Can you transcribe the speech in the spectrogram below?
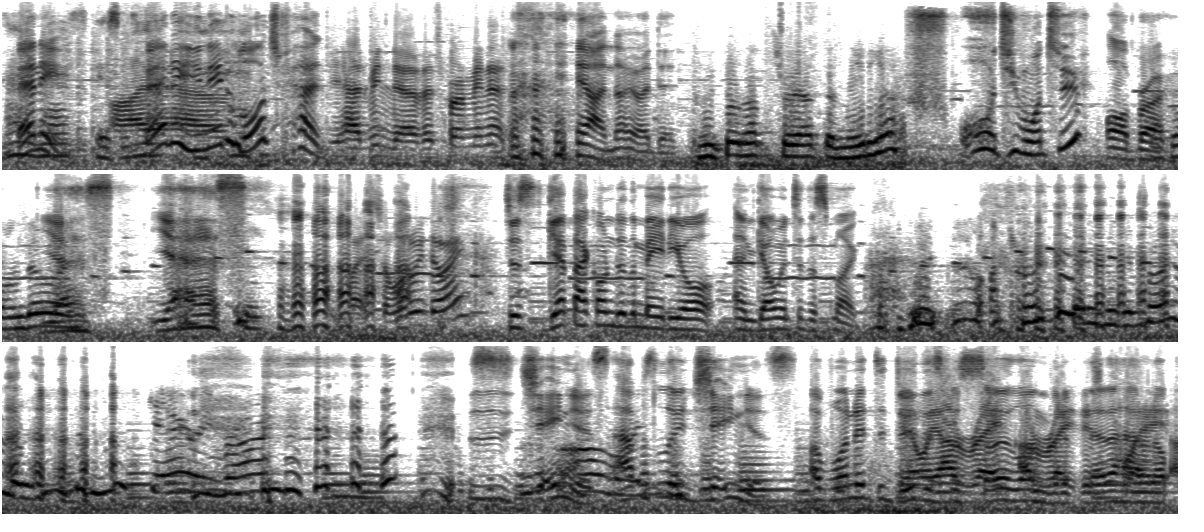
Benny! I- Benny, you need a um, launch pad! You had me nervous for a minute. yeah, I know I did. we build up throughout the media? Oh, do you want to? Oh, bro. That's what I'm doing. Yes. Yes. Wait, so what are we doing? Just get back onto the meteor and go into the smoke. I can't see anything in front of me. This is scary, bro. This is genius. Oh Absolute genius. I've wanted to do Billy, this for rate, so long, I but rate I've this never had an play, I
